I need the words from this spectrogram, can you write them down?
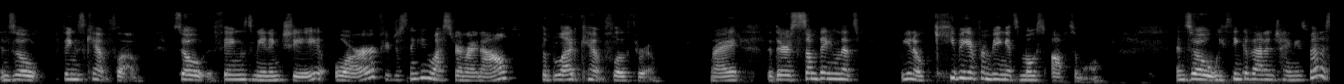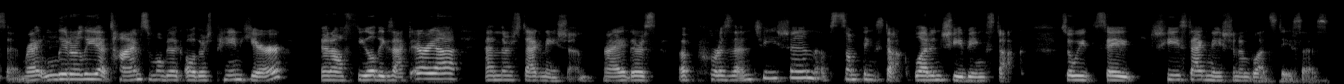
And so things can't flow. So things meaning chi, or if you're just thinking Western right now, the blood can't flow through, right? That there's something that's, you know, keeping it from being its most optimal. And so we think of that in Chinese medicine, right? Literally at times someone will be like, oh, there's pain here. And I'll feel the exact area and there's stagnation, right? There's a presentation of something stuck, blood and chi being stuck. So we'd say chi stagnation and blood stasis.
